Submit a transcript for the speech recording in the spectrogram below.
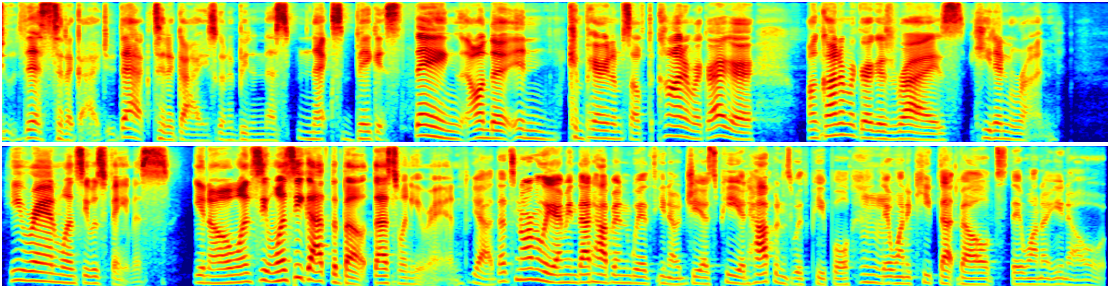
do this to the guy, do that to the guy. He's going to be the next next biggest thing on the in comparing himself to Conor McGregor. On Conor McGregor's rise, he didn't run. He ran once he was famous. You know, once he once he got the belt, that's when he ran. Yeah, that's normally, I mean, that happened with, you know, GSP. It happens with people. Mm-hmm. They want to keep that belt, they want to, you know,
